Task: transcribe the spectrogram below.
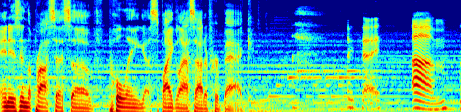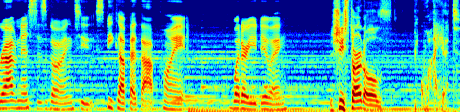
and is in the process of pulling a spyglass out of her bag okay. Um, Ravnus is going to speak up at that point. What are you doing? she startles be quiet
